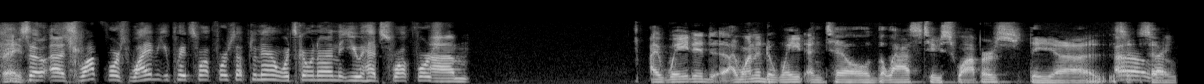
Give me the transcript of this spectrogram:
Great. So, uh, Swap Force. Why haven't you played Swap Force up to now? What's going on that you had Swap Force? Um, I waited. I wanted to wait until the last two swappers. The uh, so, Oh, so right.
